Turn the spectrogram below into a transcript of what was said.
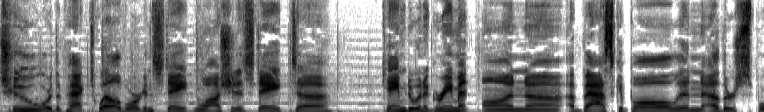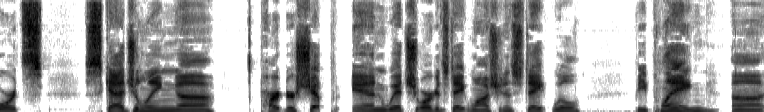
2 or the Pac 12, Oregon State and Washington State, uh, came to an agreement on uh, a basketball and other sports scheduling uh, partnership in which Oregon State Washington State will be playing uh,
